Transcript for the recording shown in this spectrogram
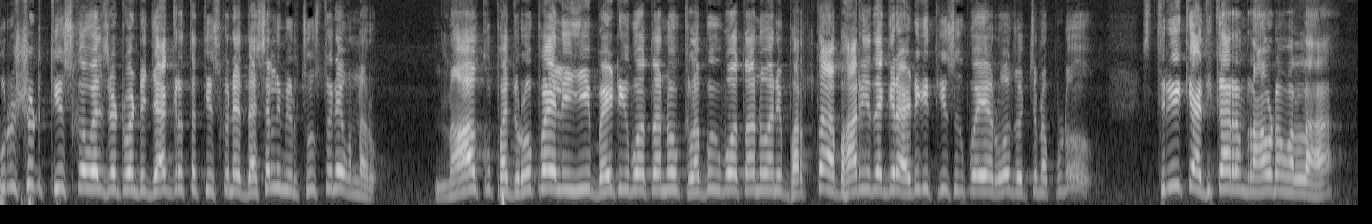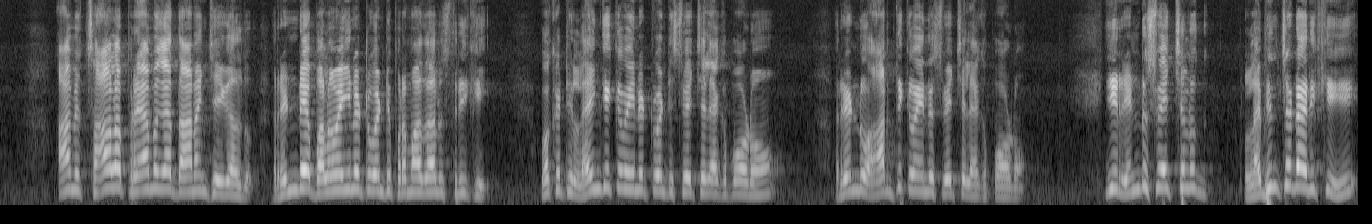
పురుషుడు తీసుకోవలసినటువంటి జాగ్రత్త తీసుకునే దశల్ని మీరు చూస్తూనే ఉన్నారు. నాకు పది రూపాయలు ఇయ్యి బయటికి పోతాను క్లబ్కి పోతాను అని భర్త భార్య దగ్గర అడిగి తీసుకుపోయే రోజు వచ్చినప్పుడు స్త్రీకి అధికారం రావడం వల్ల ఆమె చాలా ప్రేమగా దానం చేయగలదు. రెండే బలమైనటువంటి ప్రమాదాలు స్త్రీకి. ఒకటి లైంగికమైనటువంటి స్వేచ్ఛ లేకపోవడం రెండు ఆర్థికమైన స్వేచ్ఛ లేకపోవడం. ఈ రెండు స్వేచ్ఛలు లభించడానికి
